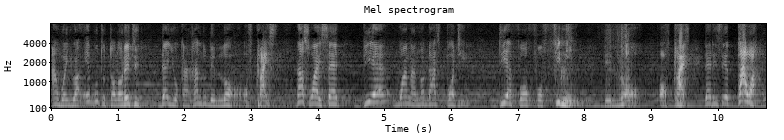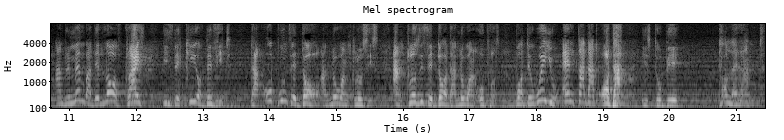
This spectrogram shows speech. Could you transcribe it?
And when you are able to tolerate it, then you can handle the law of Christ. That's why I said, bear one another's burden, therefore fulfilling the law of Christ. There is a power. And remember, the law of Christ is the key of David that opens a door and no one closes, and closes a door that no one opens. But the way you enter that order is to be tolerant,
